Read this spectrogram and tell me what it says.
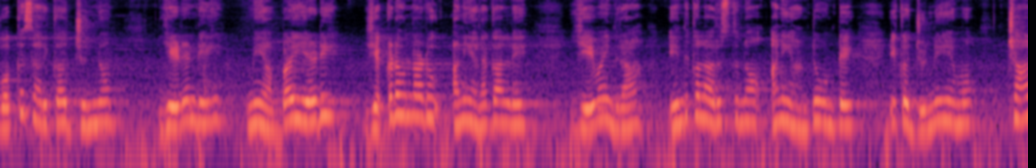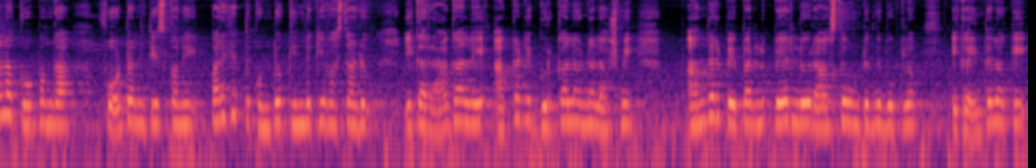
ఒక్కసారిగా జున్ను ఏడండి? మీ అబ్బాయి ఏడి? ఎక్కడ ఉన్నాడు? అని అనగాలే. ఏమైందిరా? ఎందుకలా అరుస్తున్నావు? అని అంటూ ఉంటే ఇక జున్ను ఏమో చాలా కోపంగా ఫోటోని తీసుకొని పరిగెత్తుకుంటూ కిందకి వస్తాడు. ఇక రాగాలే అక్కడే గుర్కాలో ఉన్న లక్ష్మి అందరి పేపర్లు పేర్లు రాస్తూ ఉంటుంది బుక్లో. ఇక ఇంతలోకి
